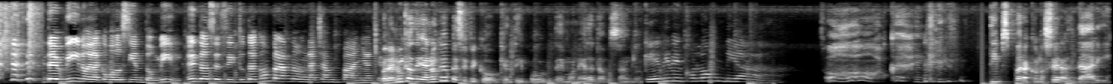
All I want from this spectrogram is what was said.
de vino era como 200 mil. Entonces, si tú estás comprando una champaña que, Pero él nunca, él nunca especificó qué tipo de moneda estaba usando. que vive en Colombia. Oh, ok. Tips para conocer al daddy.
